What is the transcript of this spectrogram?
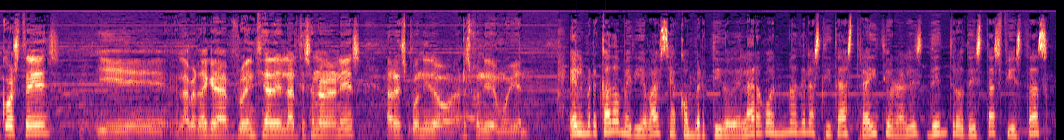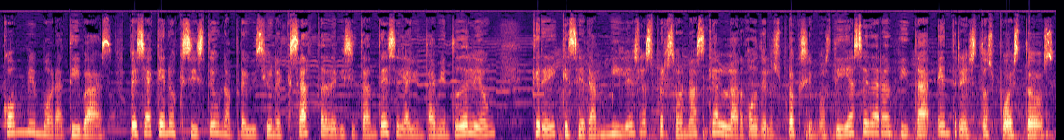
costes y la verdad que la influencia del artesano leonés ha respondido muy bien. El mercado medieval se ha convertido de largo en una de las citas tradicionales dentro de estas fiestas conmemorativas. Pese a que no existe una previsión exacta de visitantes, el Ayuntamiento de León cree que serán miles las personas que a lo largo de los próximos días se darán cita entre estos puestos.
